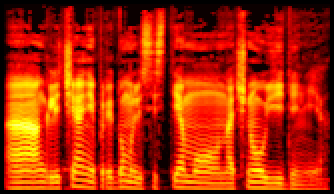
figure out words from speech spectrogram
а, англичане придумали систему ночного видения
